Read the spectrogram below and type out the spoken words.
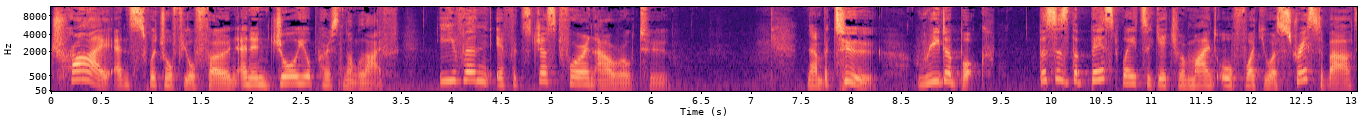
try and switch off your phone and enjoy your personal life, even if it's just for an hour or two. Number two, read a book. This is the best way to get your mind off what you are stressed about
